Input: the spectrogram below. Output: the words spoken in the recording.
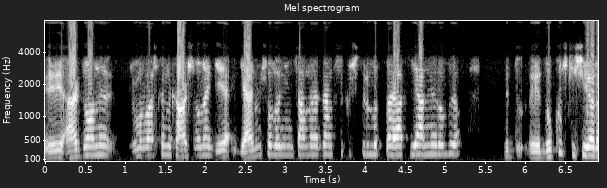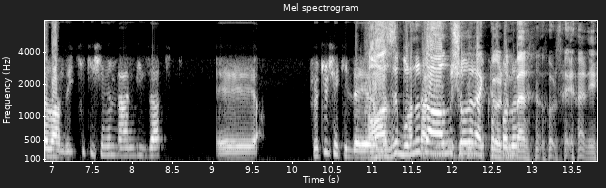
e, Erdoğan'ı Cumhurbaşkanı karşılamaya ge gelmiş olan insanlardan sıkıştırılıp dayak yiyenler oluyor. E, 9 kişi yaralandı. 2 kişinin ben bizzat e, kötü şekilde yaralandı. Ağzı burnu da almış olarak kapalı. gördüm ben orada yani.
